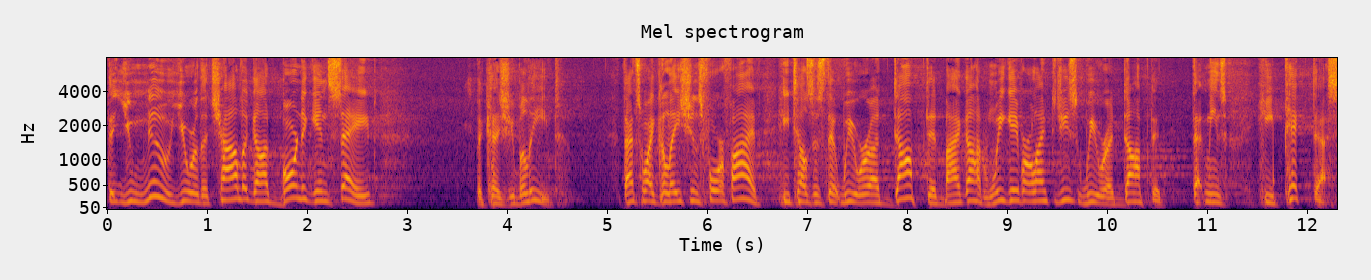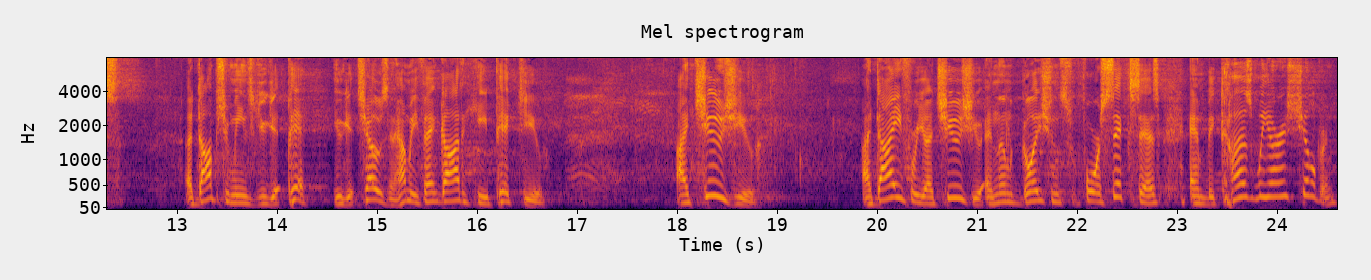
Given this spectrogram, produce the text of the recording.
that you knew you were the child of God, born again, saved, because you believed. That's why Galatians 4 5, he tells us that we were adopted by God. When we gave our life to Jesus, we were adopted. That means he picked us. Adoption means you get picked, you get chosen. How many thank God he picked you? I choose you. I die for you, I choose you. And then Galatians 4 6 says, And because we are his children,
